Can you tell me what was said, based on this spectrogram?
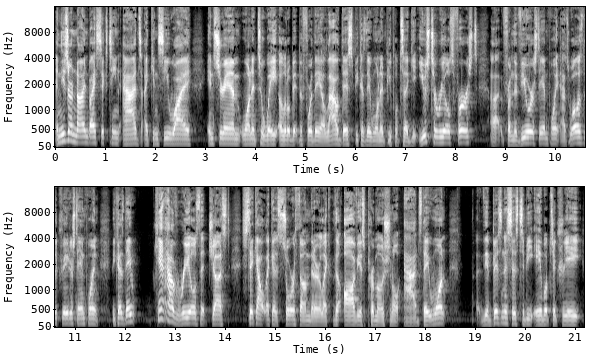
And these are 9 by 16 ads. I can see why Instagram wanted to wait a little bit before they allowed this because they wanted people to get used to Reels first, uh, from the viewer standpoint as well as the creator standpoint, because they can't have reels that just stick out like a sore thumb that are like the obvious promotional ads. They want the businesses to be able to create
